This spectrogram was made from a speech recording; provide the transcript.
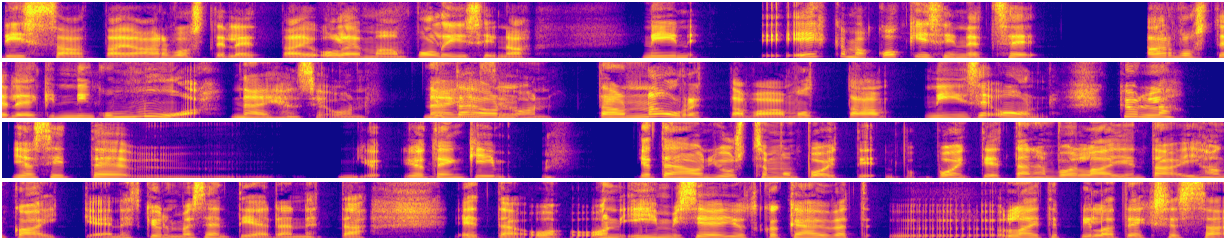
dissaa tai arvostelee tai olemaan poliisina, niin ehkä mä kokisin, että se arvosteleekin niin kuin mua. Näinhän se on. Näinhän tää se on- on. Tämä on naurettavaa, mutta niin se on. Kyllä. Ja sitten mm, jo- jotenkin Ja tämä on just se mun pointti, pointti että tänhän voi laajentaa ihan kaikkeen. Että kyllä mä sen tiedän, että, että on, ihmisiä, jotka käyvät laitepilateksessa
